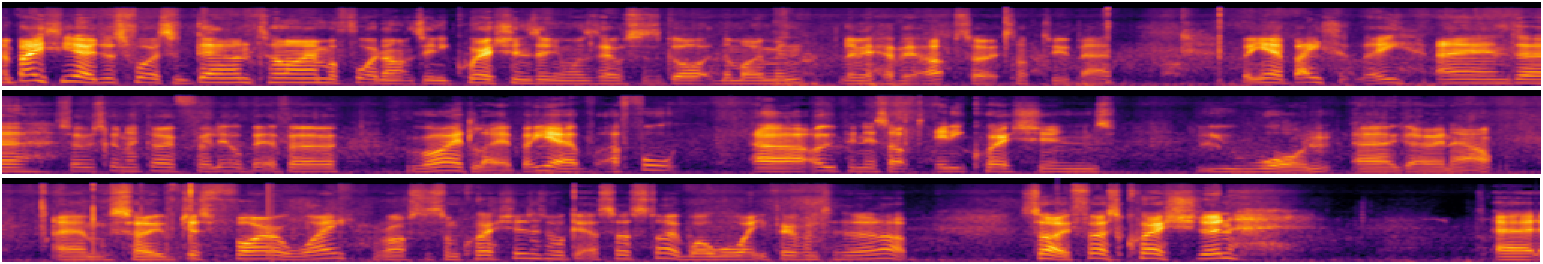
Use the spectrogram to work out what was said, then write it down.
And basically yeah just for some downtime. I thought I'd answer any questions anyone else has got at the moment. Let me have it up so it's not too bad. But yeah basically and uh, so it's going to go for a little bit of a ride later. But yeah I thought uh, open this up to any questions you want uh, going out. Um, so just fire away we'll answer some questions we'll get ourselves started while we're waiting for everyone to turn up. So first question uh,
